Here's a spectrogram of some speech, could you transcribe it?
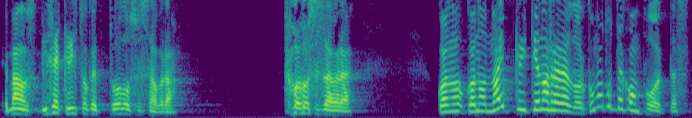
Hermanos, dice Cristo que todo se sabrá. Todo se sabrá. Cuando, cuando no hay cristiano alrededor, ¿cómo tú te comportas?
